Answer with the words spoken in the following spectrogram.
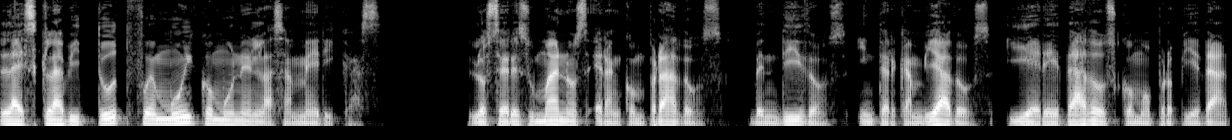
La esclavitud fue muy común en las Américas. Los seres humanos eran comprados, vendidos, intercambiados y heredados como propiedad.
